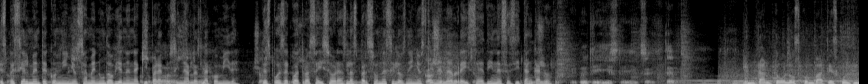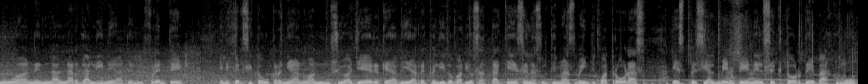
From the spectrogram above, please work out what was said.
especialmente con niños. A menudo vienen aquí para cocinarles la comida. Después de cuatro a seis horas, las personas y los niños tienen hambre y sed y necesitan calor. En tanto, los combates continúan en la larga línea del frente. El ejército ucraniano anunció ayer que había repelido varios ataques en las últimas 24 horas, especialmente en el sector de Bakhmut,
